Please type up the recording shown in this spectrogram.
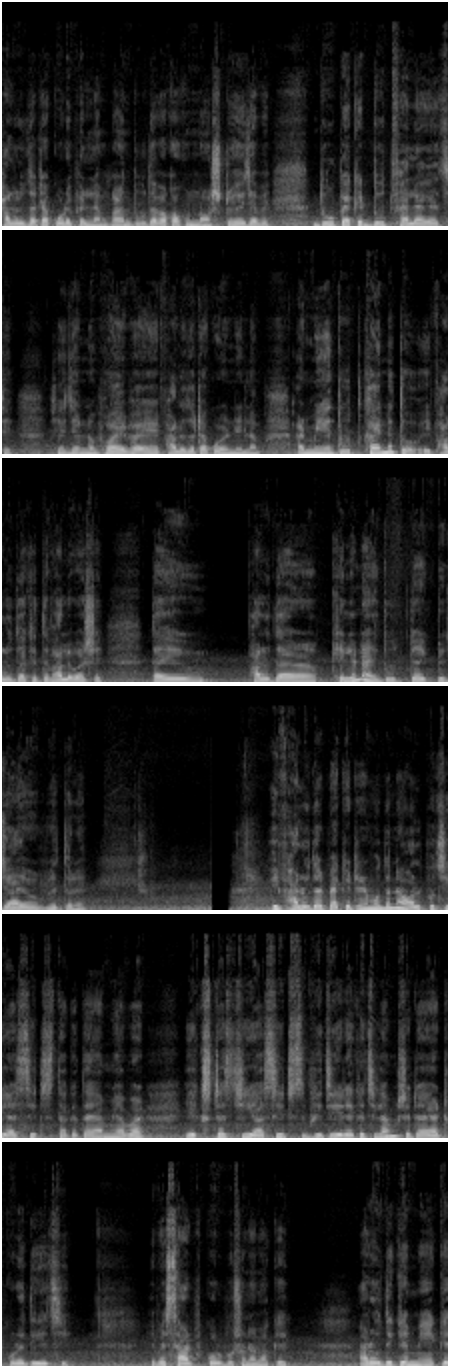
ফালুদাটা করে ফেললাম, কারণ দুধ আবার কখন নষ্ট হয়ে যাবে? দু প্যাকেট দুধ ফেলা গেছে সেই জন্য ভয়ে ভয়ে ফালুদাটা করে নিলাম। আর মেয়ে দুধ খায় না তো, এই ফালুদা খেতে ভালোবাসে, তাই ফালুদা খেলে না দুধটা একটু যায় ওর ভেতরে। এই ফালুদার প্যাকেটের মধ্যে না অল্প চিয়া সিডস থাকে, তাই আমি আবার এক্সট্রা চিয়া সিডস ভিজিয়ে রেখেছিলাম, সেটা অ্যাড করে দিয়েছি। এবার সার্ভ করব সোনামাকে। আর ওদিকে মেয়েকে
